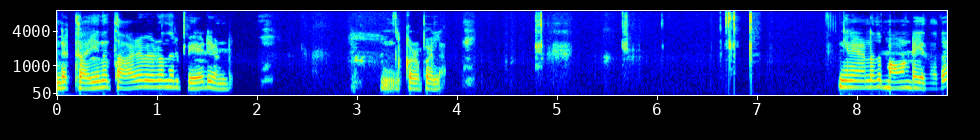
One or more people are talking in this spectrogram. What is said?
എന്റെ കയ്യിൽ നിന്ന് താഴെ വീഴുന്നൊരു പേടിയുണ്ട്. കുഴപ്പമില്ല. ഇങ്ങനെയാണ് ഇത് മൗണ്ട് ചെയ്യുന്നത്.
